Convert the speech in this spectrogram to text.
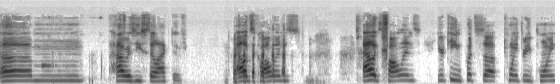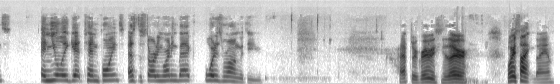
um, how is he still active? Alex Collins, Alex Collins, your team puts up 23 points and you only get 10 points as the starting running back. What is wrong with you? I have to agree with you there. What do you think, Dan?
